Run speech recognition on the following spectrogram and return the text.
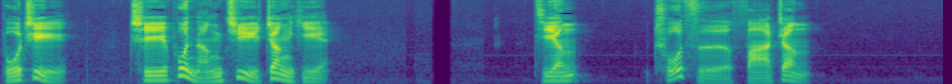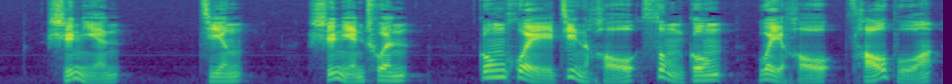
不治，耻不能据正也。经楚子伐郑。十年，经十年春，公会晋侯、宋公、魏侯、曹伯、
